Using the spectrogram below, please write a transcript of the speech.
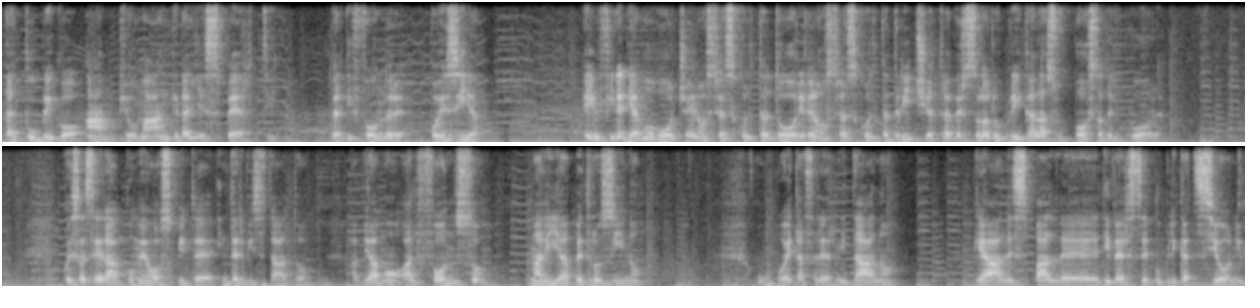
dal pubblico ampio ma anche dagli esperti per diffondere poesia e infine diamo voce ai nostri ascoltatori e alle nostre ascoltatrici attraverso la rubrica La supposta del cuore. Questa sera come ospite intervistato abbiamo Alfonso Maria Petrosino, un poeta salernitano che ha alle spalle diverse pubblicazioni,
